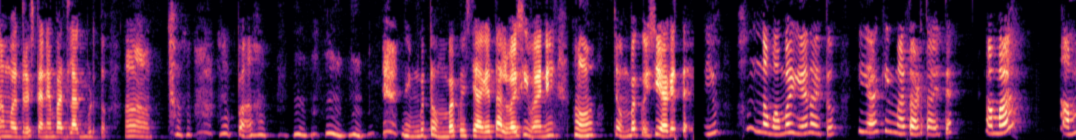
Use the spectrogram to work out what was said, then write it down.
ನಮ್ಮ ಅದೃಷ್ಟನೇ ಬದಲಾಗ್ಬಿಡ್ತು. ಹಾಂ. ಅಪ್ಪ. ನಿಮಗೂ ತುಂಬ ಖುಷಿ ಆಗೈತೆ ಅಲ್ವಾ ಶಿವಾನಿ? ಹಾಂ, ತುಂಬ ಖುಷಿ ಆಗುತ್ತೆ ಅಯ್ಯೋ, ನಮ್ಮಮ್ಮ ಏನಾಯ್ತು? ಯಾಕೆ ಹಿಂಗೆ ಮಾತಾಡ್ತಾ ಐತೆ ಅಮ್ಮ? ಅಮ್ಮ?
